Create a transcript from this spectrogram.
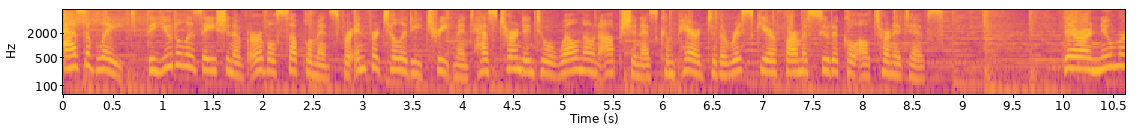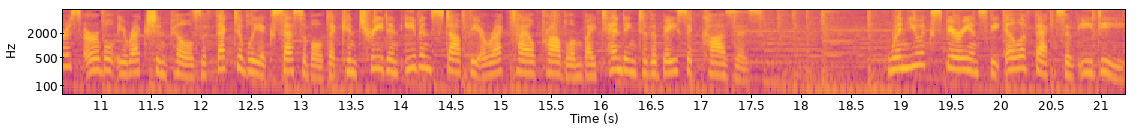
As of late, the utilization of herbal supplements for infertility treatment has turned into a well-known option as compared to the riskier pharmaceutical alternatives. There are numerous herbal erection pills effectively accessible that can treat and even stop the erectile problem by tending to the basic causes. When you experience the ill effects of ED,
